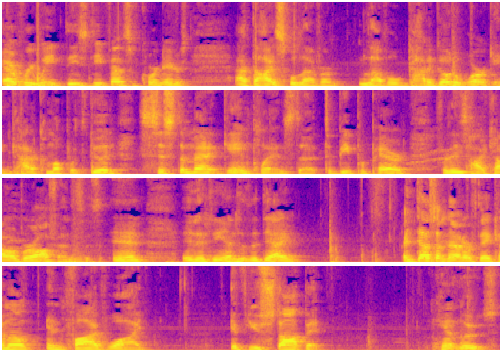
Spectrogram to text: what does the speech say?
every week. These defensive coordinators at the high school level level got to go to work and got to come up with good systematic game plans to, to be prepared for these high caliber offenses. And and at the end of the day, it doesn't matter if they come out in five wide. If you stop it, you can't lose.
